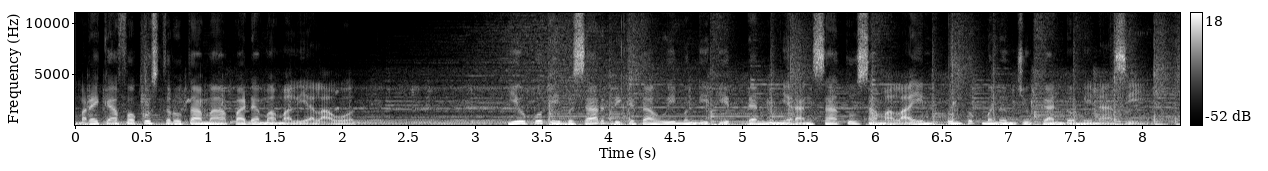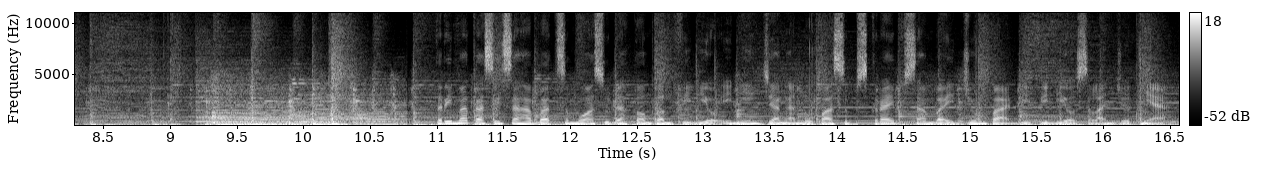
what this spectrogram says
Mereka fokus terutama pada mamalia laut. Hiu putih besar diketahui menggigit dan menyerang satu sama lain untuk menunjukkan dominasi. Terima kasih sahabat semua sudah tonton video ini jangan lupa subscribe sampai jumpa di video selanjutnya.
